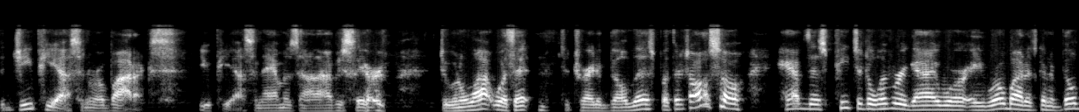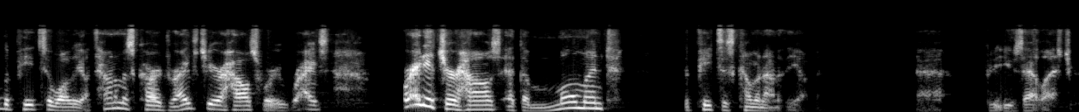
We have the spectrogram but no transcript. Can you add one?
the GPS and robotics? UPS and Amazon obviously are doing a lot with it to try to build this, but there's also have this pizza delivery guy where a robot is going to build the pizza while the autonomous car drives to your house where he arrives right at your house at the moment the pizza's coming out of the oven. Uh, could have used that last year.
